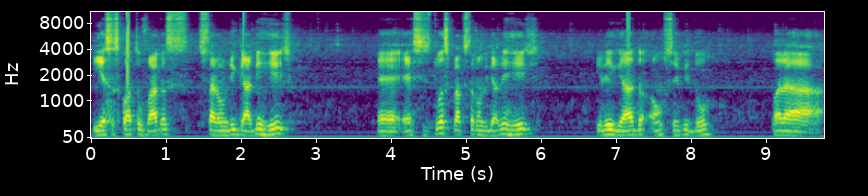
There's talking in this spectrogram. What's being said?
E essas quatro vagas estarão ligadas em rede. É, essas duas placas estarão ligadas em rede e ligadas a um servidor para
